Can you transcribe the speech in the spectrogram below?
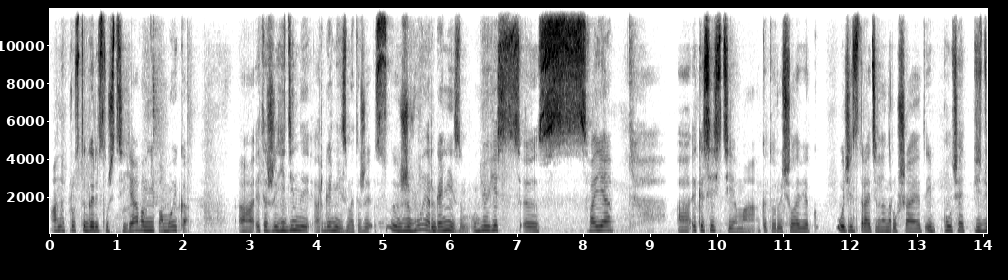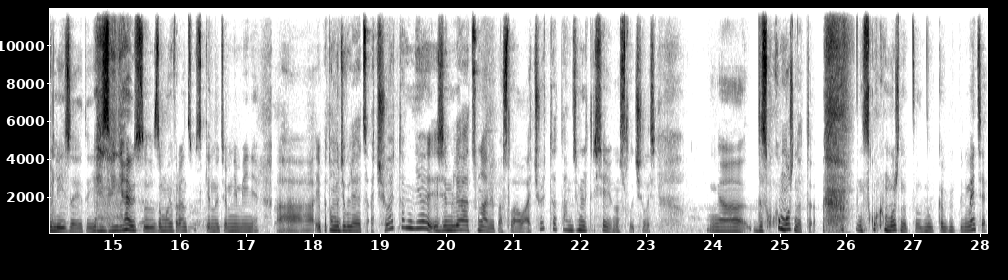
Она просто говорит, слушайте, я вам не помойка, это же единый организм, это же живой организм. У нее есть э, своя а, экосистема, которую человек очень старательно нарушает и получает пиздюлей за это. Я извиняюсь за мой французский, но тем не менее. А, и потом удивляется, а что это мне Земля цунами послала? А что это там землетрясение у нас случилось? Да сколько можно-то? сколько можно-то? Ну, как бы, понимаете,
